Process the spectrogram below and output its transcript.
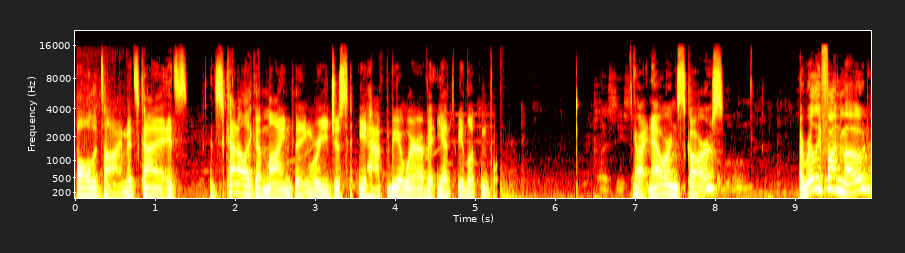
all the time. It's kind of it's it's kind of like a mind thing where you just you have to be aware of it, you have to be looking for. It. All right, now we're in scars a really fun mode.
